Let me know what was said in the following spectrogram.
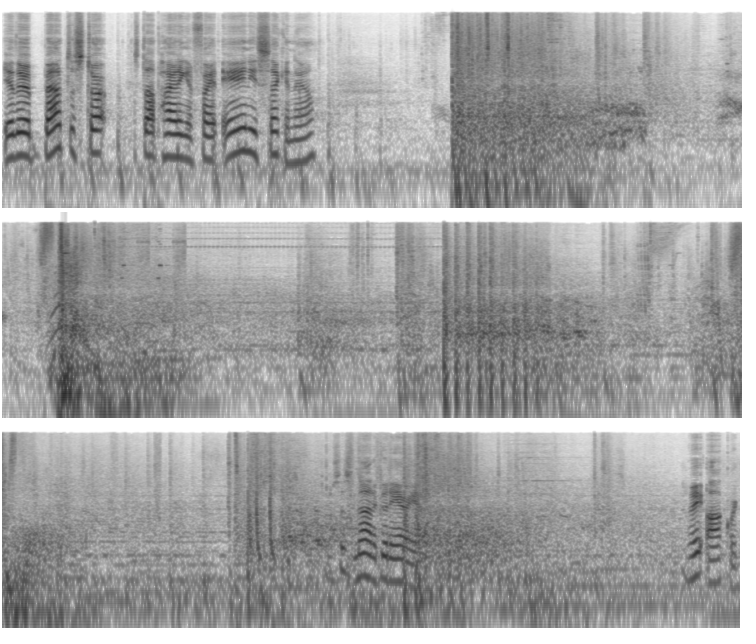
Yeah, they're about to start stop hiding and fight any second now. This is not a good area. Very awkward.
